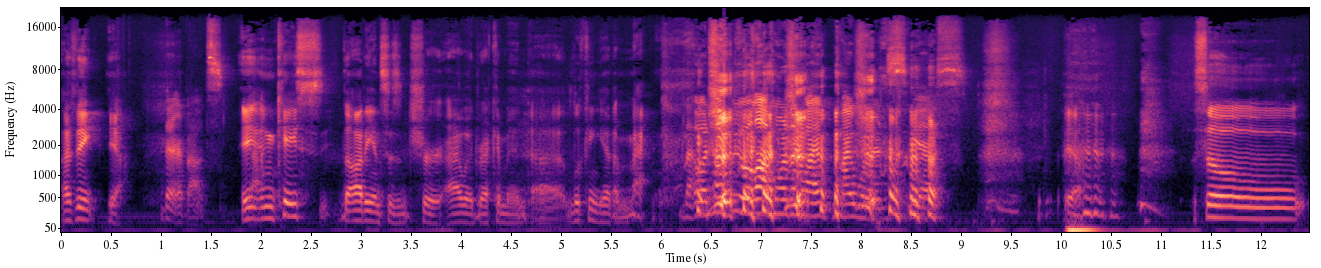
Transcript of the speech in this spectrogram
I think yeah. Thereabouts. In, Yeah. in case the audience isn't sure, I would recommend uh, looking at a map. That would help you a lot more than my, my words. Yes. yeah. so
